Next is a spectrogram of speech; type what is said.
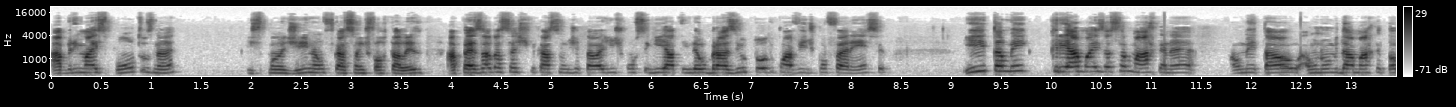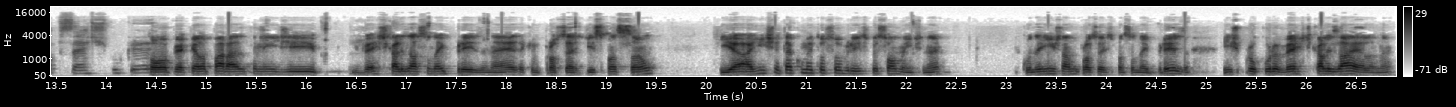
abrir mais pontos, né? Expandir, não ficar só em Fortaleza. Apesar da certificação digital, a gente conseguir atender o Brasil todo com a videoconferência e também criar mais essa marca, né? Aumentar o nome da marca Top Search, porque... Top, aquela parada também de verticalização da empresa, né? Daquele processo de expansão que a gente até comentou sobre isso pessoalmente, né? Quando a gente está no processo de expansão da empresa, a gente procura verticalizar ela, né?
